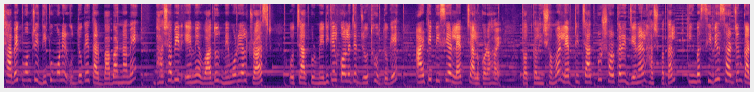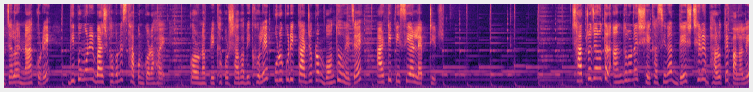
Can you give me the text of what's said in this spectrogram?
সাবেক মন্ত্রী দীপু মনির উদ্যোগে তার বাবার নামে ভাষাবীর M A Wadud memorial trust ও চাঁদপুর মেডিকেল কলেজের যৌথ উদ্যোগে আরটিপিসিআর ল্যাব চালু করা হয়। তৎকালীন সময় ল্যাবটি চাঁদপুর সরকারি জেনারেল হাসপাতাল কিংবা সিভিল সার্জন কার্যালয় না করে দীপুমণির বাসভবনে স্থাপন করা হয়। করোনা প্রেক্ষাপট স্বাভাবিক হলে পুরোপুরি কার্যক্রম বন্ধ হয়ে যায় আরটিপিসিআর ল্যাবটির। ছাত্র জনতার আন্দোলনে শেখ হাসিনা দেশ ছেড়ে ভারতে পালালে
